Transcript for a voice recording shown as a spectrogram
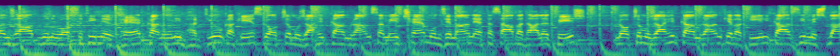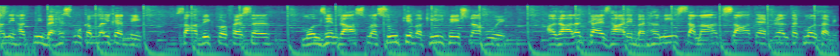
पंजाब यूनिवर्सिटी में गैर कानूनी भर्तियों का केस, डॉक्टर मुजाहिद कामरान समेत छह मुलजमान एहतसाब अदालत पेश। डॉक्टर मुजाहिद कामरान के वकील काजी मिसबा ने हतमी बहस मुकम्मल कर ली। सबक प्रोफेसर मुलजिम रास मसूद के वकील पेश न हुए। अदालत का इजहार बरहमी समाज सात अप्रैल तक मुलतवी।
